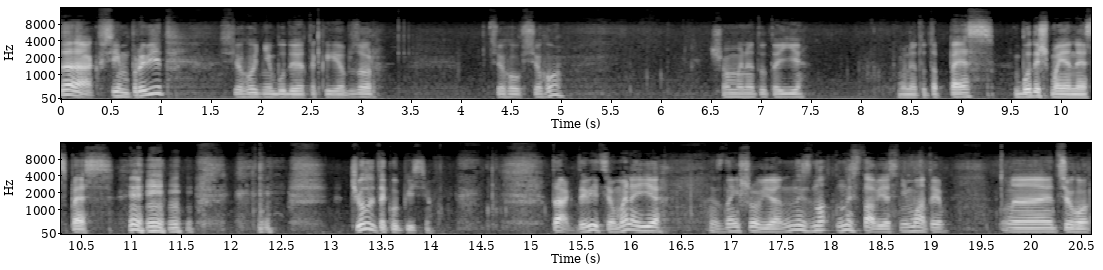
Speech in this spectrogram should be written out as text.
Так, всім привіт! Сьогодні буде такий обзор цього всього. Що в мене тут є? У мене тут пес. Будеш майонез пес. Чули таку пісню? Так, дивіться, у мене є. Знайшов я, не, зна, не став я знімати е, цього.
